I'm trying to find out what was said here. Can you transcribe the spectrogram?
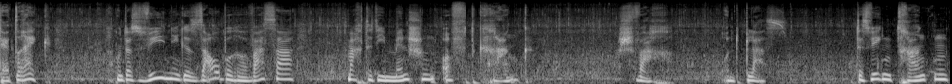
Der Dreck und das wenige saubere Wasser machte die Menschen oft krank, schwach und blass. Deswegen tranken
